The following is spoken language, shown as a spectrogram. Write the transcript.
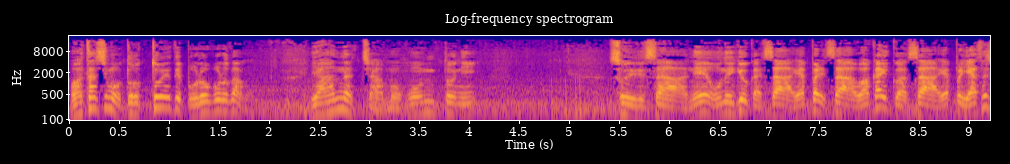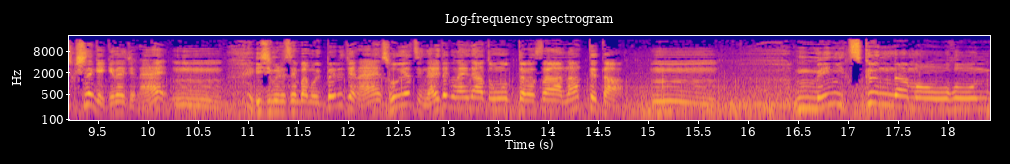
私もドット絵でボロボロだもん。やんなっちゃう。もう本当に。それでさ、ね、おね業界さ、やっぱりさ、若い子はさ、やっぱり優しくしなきゃいけないじゃない？うん。いじめる先輩もいっぱいいるじゃない？そういうやつになりたくないなと思ったらさ、なってた。うん。目につくんだもん、本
